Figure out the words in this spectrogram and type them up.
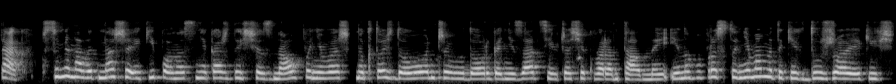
Tak, w sumie nawet nasza ekipa, u nas nie każdy się znał, ponieważ no, ktoś dołączył do organizacji w czasie kwarantanny i no po prostu nie mamy takich dużo jakichś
